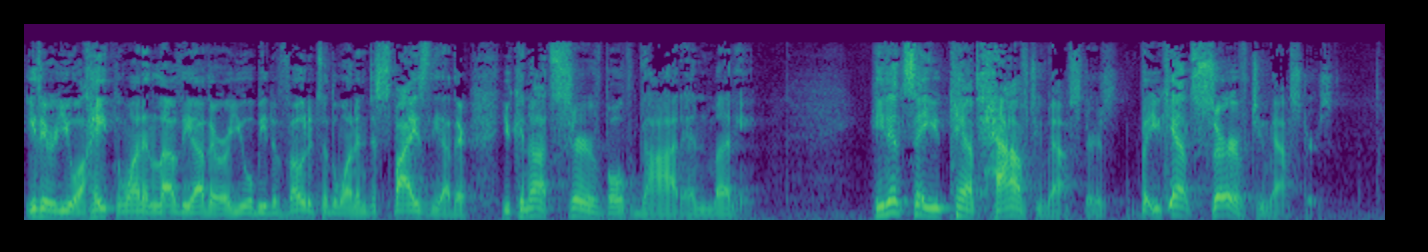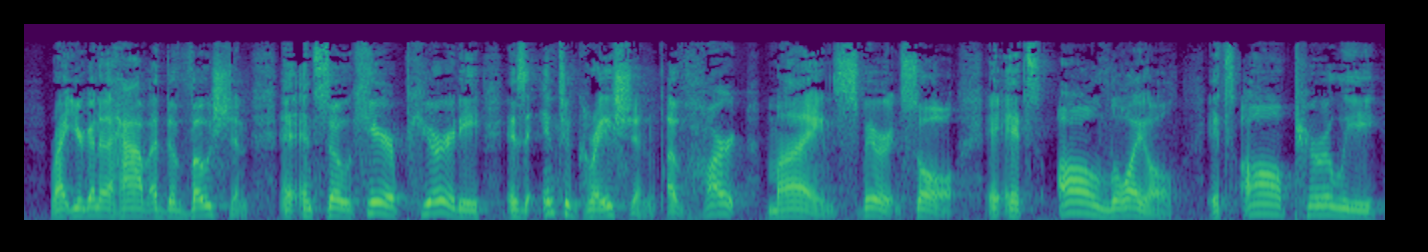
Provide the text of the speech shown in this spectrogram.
Either you will hate the one and love the other, or you will be devoted to the one and despise the other. You cannot serve both God and money. He didn't say you can't have two masters, but you can't serve two masters right? You're going to have a devotion. And, and, so here, purity is an integration of heart, mind, spirit, and soul. It, it's all loyal. It's all purely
